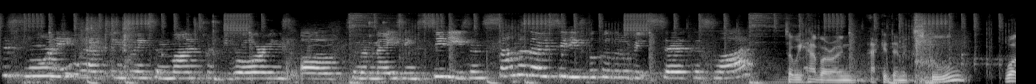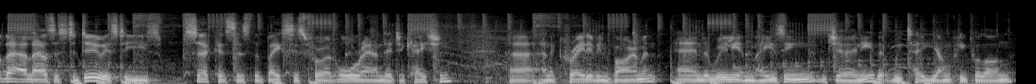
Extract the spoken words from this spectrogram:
This morning we have been doing some mindful drawings of some amazing cities and some of those cities look a little bit circus-like. So we have our own academic school. What that allows us to do is to use circus as the basis for an all-round education uh, and a creative environment and a really amazing journey that we take young people on.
